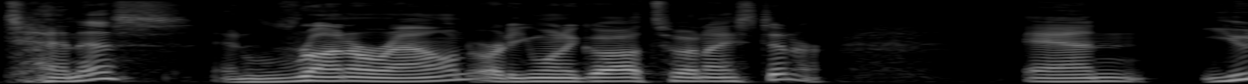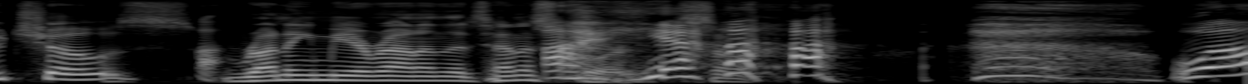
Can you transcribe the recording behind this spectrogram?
tennis and run around, or do you want to go out to a nice dinner?" And you chose running me around on the tennis court. Uh, yeah. So- Well,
